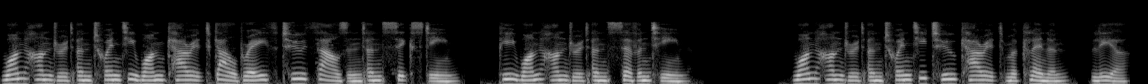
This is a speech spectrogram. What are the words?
121 carat Galbraith 2016, p 117. 122 carat McLennan, Leah,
